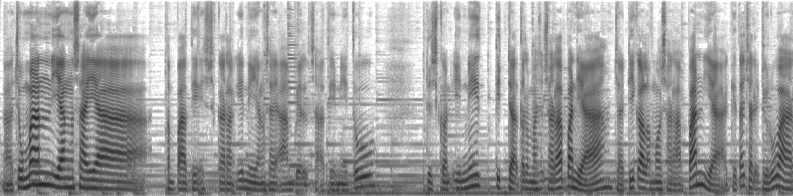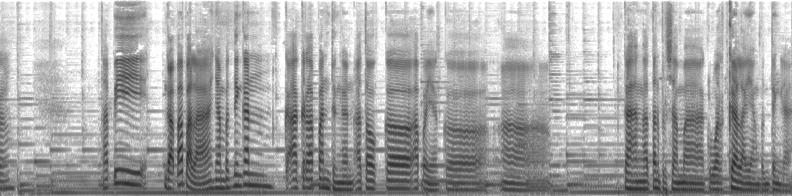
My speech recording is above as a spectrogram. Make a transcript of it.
Nah, cuman yang saya tempati sekarang ini yang saya ambil saat ini itu diskon ini tidak termasuk sarapan ya. Jadi kalau mau sarapan ya kita cari di luar. Tapi nggak apa-apa lah. Yang penting kan keakraban dengan atau ke apa ya ke uh, kehangatan bersama keluarga lah yang penting ya.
